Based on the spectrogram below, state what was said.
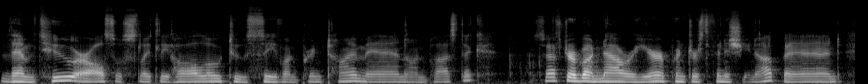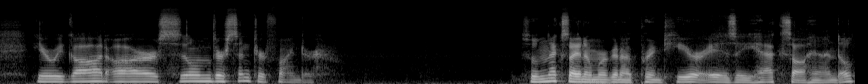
Them too are also slightly hollow to save on print time and on plastic. So after about an hour here, our printer's finishing up and here we got our cylinder center finder. So the next item we're going to print here is a hacksaw handle.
